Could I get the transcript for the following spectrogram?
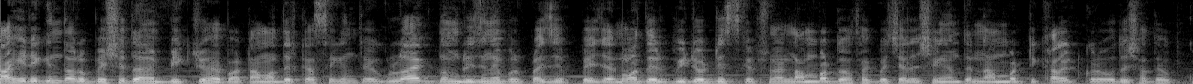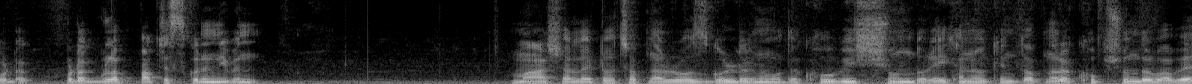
বাইরে কিন্তু আরও বেশি দামে বিক্রি হয় বাট আমাদের কাছে কিন্তু এগুলো একদম রিজনেবল প্রাইসে পেয়ে যান। আমাদের ভিডিও ডিসক্রিপশনে নাম্বার দেওয়া থাকবে, চাইলে সেখান থেকে নাম্বারটি কালেক্ট করে ওদের সাথে প্রোডাক্টগুলো পারচেস করে নেবেন। মাশাল্লাহ এটা হচ্ছে আপনার রোজ গোল্ডেনের মধ্যে, খুবই সুন্দর। এখানেও কিন্তু আপনারা খুব সুন্দরভাবে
